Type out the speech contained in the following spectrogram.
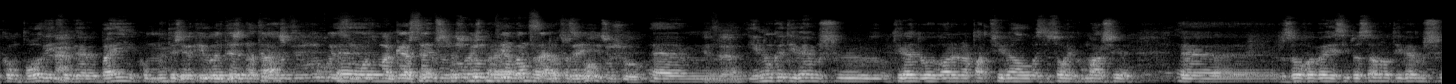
como pôde e defender bem, como muita gente eu até já estava a dizer uma coisa, se o Porto marcasse antes, nunca podia avançar, fazer gols. E nunca tivemos, tirando agora na parte final, uma situação em que o Marcha resolva bem a situação, não tivemos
